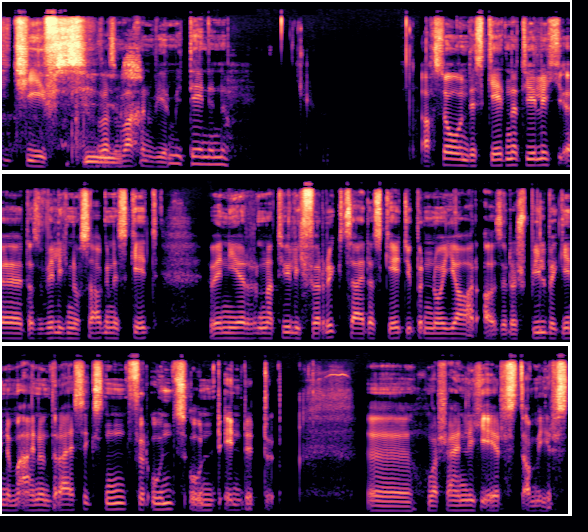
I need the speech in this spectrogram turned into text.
die Chiefs, was machen wir mit denen? Ach so, und es geht natürlich, äh, das will ich noch sagen, es geht, wenn ihr natürlich verrückt seid, das geht über Neujahr. Also das Spiel beginnt am 31. für uns und endet äh, wahrscheinlich erst am 1.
